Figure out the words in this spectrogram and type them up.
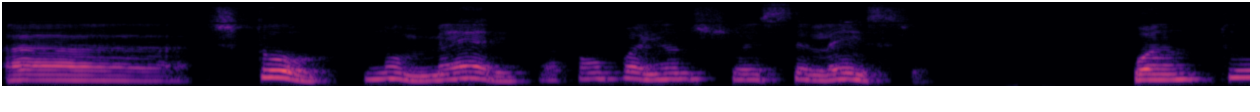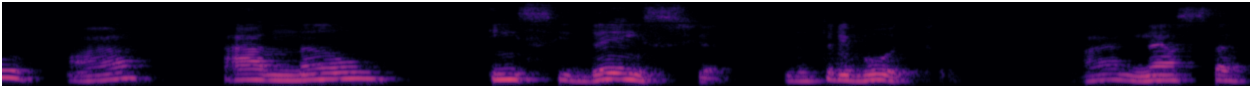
ah, estou, no mérito, acompanhando Sua Excelência quanto à não incidência do tributo nessa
